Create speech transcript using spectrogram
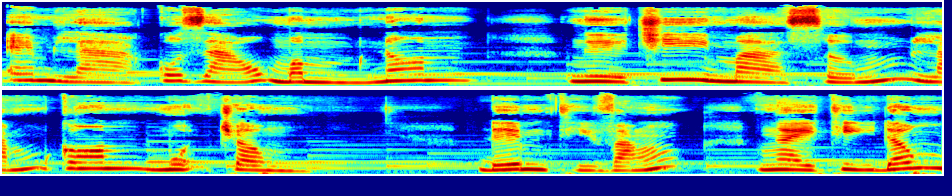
Em là cô giáo mầm non, nghề chi mà sớm lắm con muộn chồng. Đêm thì vắng, ngày thì đông,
